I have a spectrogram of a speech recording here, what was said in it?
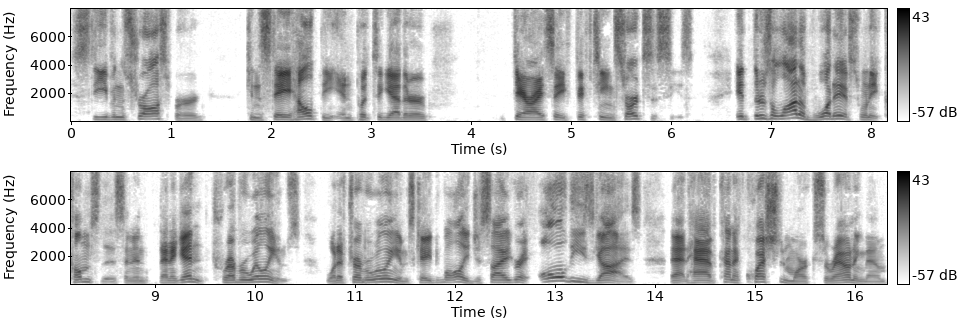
Stephen Strasburg can stay healthy and put together, dare I say, 15 starts this season? It, there's a lot of what ifs when it comes to this. And then again, Trevor Williams. What if Trevor Williams, Cade Cavalli, Josiah Gray, all these guys that have kind of question marks surrounding them.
